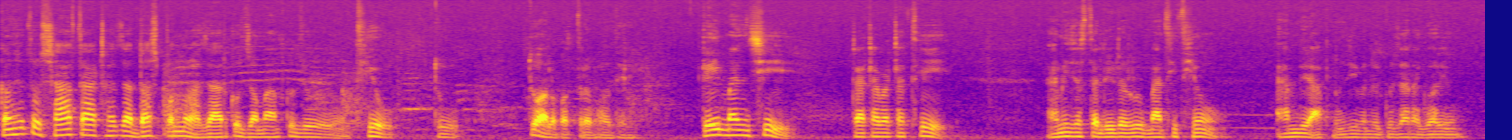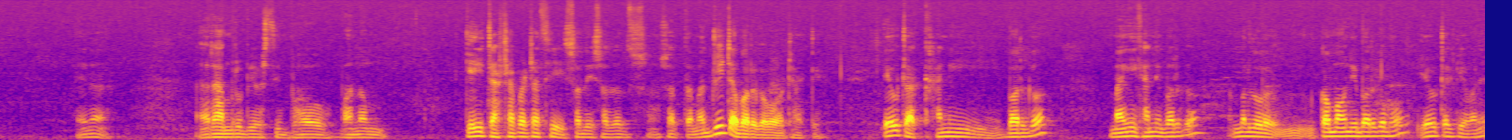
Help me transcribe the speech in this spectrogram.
कमसे त्यो सात आठ हजार दस पन्ध्र हजारको जमातको जो थियो त्यो त्यो अलपत्र भयो धेरै। केही मान्छे टाटाबाटा थिए। हामी जस्ता लिडरहरू माथि थियौँ। हामीले आफ्नो जीवनको गुजारा गऱ्यौँ। होइन? राम्रो व्यवस्थित भयो भनौँ। केही टाठापाटा थिए सधैँ सदर सत्तामा। दुईवटा वर्ग भयो ठ्याक्कै। एउटा खाने वर्ग मागी खाने वर्ग मतलब कमाउने वर्ग भयो। एउटा के भने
